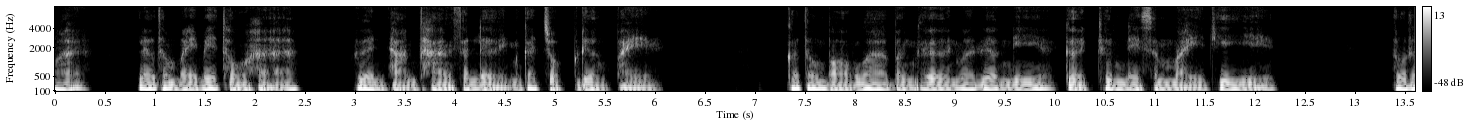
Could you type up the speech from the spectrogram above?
ว่า แล้วทำไมไม่โทรหา เพื่อนถามทางซะเลยมันก็จบเรื่องไป ก็ต้องบอกว่าบังเอิญว่าเรื่องนี้เกิดขึ้นในสมัยที่ โทร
